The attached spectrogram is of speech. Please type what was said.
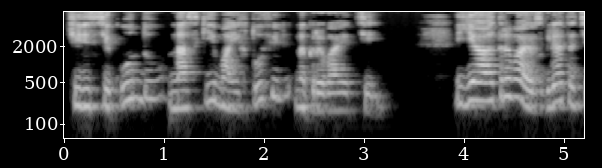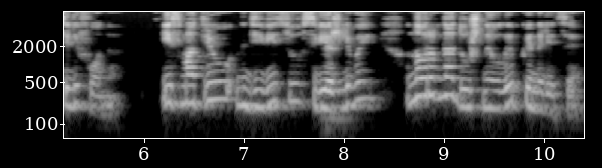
Через секунду носки моих туфель накрывает тень. Я отрываю взгляд от телефона и смотрю на девицу с вежливой, но равнодушной улыбкой на лице.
